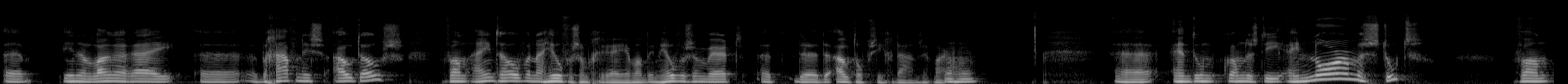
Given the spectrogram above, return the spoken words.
ehm, in een lange rij eh, begrafenisauto's van Eindhoven naar Hilversum gereden. Want in Hilversum werd het, de, de autopsie gedaan, zeg maar. Mhm. Eh, en toen kwam dus die enorme stoet van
